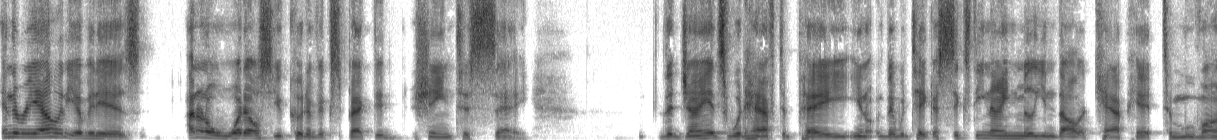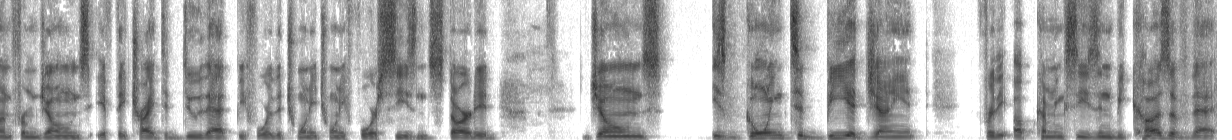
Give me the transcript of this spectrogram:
and the reality of it is, I don't know what else you could have expected Schoen to say the Giants would have to pay, you know, they would take a $69 million cap hit to move on from Jones if they tried to do that before the 2024 season started. Jones is going to be a Giant for the upcoming season because of that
